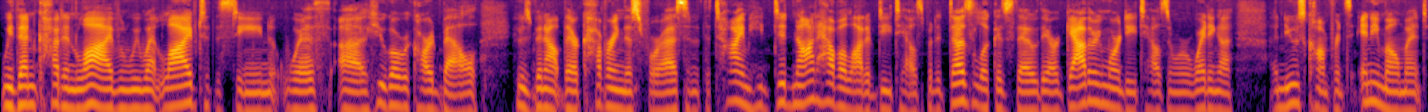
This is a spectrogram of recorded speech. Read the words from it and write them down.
We then cut in live and we went live to the scene with uh, Hugo Ricard Bell, who's been out there covering this for us. And at the time, he did not have a lot of details, but it does look as though they are gathering more details and we're waiting a, a news conference any moment.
